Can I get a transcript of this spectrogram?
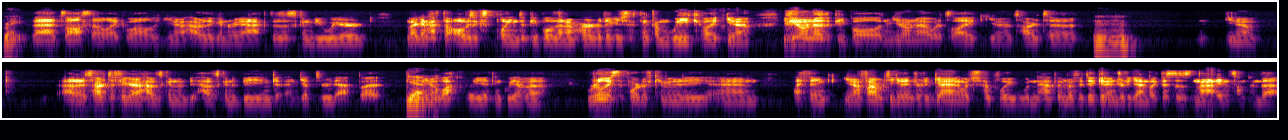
Right. that's also like well you know how are they going to react is this going to be weird am i going to have to always explain to people that i'm hurt or they just think i'm weak like you know if you don't know the people and you don't know what it's like you know it's hard to Mm-hmm. you know I don't know, it's hard to figure out how it's going to be how it's going to be and get, and get through that but Yeah. you know, luckily, I think we have a really supportive community, and I think you know, if I were to get injured again, which hopefully wouldn't happen, but if I did get injured again, like this is not even something that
